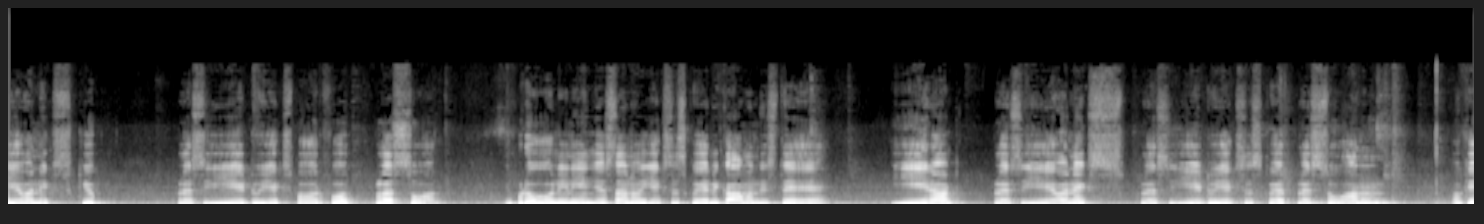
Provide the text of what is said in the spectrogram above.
a one x cube plus a two x power four plus one ఇప్పుడు నేను ఏం చేస్తాను? ఎక్స్ స్క్వేర్ని కామన్ తీస్తే a naught plus a one x plus a two x square plus one ఉంది. ఓకే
